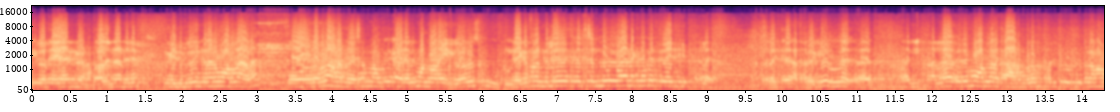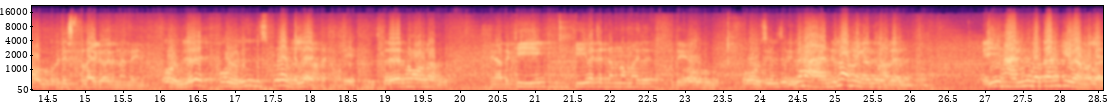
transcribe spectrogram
ഇരുപത്തയ്യായിരം രൂപയാണ്. അപ്പൊ അതിന് രണ്ടിലും മീഡിയത്തിൽ നിൽക്കുന്ന ഒരു മോഡലാണ് ഫോൾഡബിൾ ആണ്. അത്യാവശ്യം നമുക്ക് എവിടെയെങ്കിലും കൊണ്ടുപോകണം. എനിക്ക് ഒരു സ്കൂട്ടറിന്റെ ഫ്രണ്ടിൽ ഫ്രണ്ടിൽ വെച്ചിട്ട് പോകാനൊക്കെ പറ്റുമായിരിക്കും അല്ലെ? അത്രയൊക്കെ അത്രയൊക്കെ ഉള്ളു. നല്ല- ഒരു മോഡലാണ് കാണുമ്പോഴും ഒരു ചൂടുകളാണ് ഡിസ്പ്ലേ ഒക്കെ വരുന്നുണ്ട് ഇനി ഓ ഇത് ഓ ഇത് ഡിസ്പ്ലേ ഉണ്ടല്ലേ. ഡിസ്പ്ലേ വരുന്ന മോഡലാണ് പിന്നെ അത് കീ കീ വെച്ചിട്ടാണ് നമ്മ ഇത് ഇത് ഓ ഓ ശരി ശരി. ഇത് ഹാൻഡിലാണ് ഇങ്ങനെ ഈ ഹാൻഡിൽ വർത്താനം കീ വേണം അല്ലേ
